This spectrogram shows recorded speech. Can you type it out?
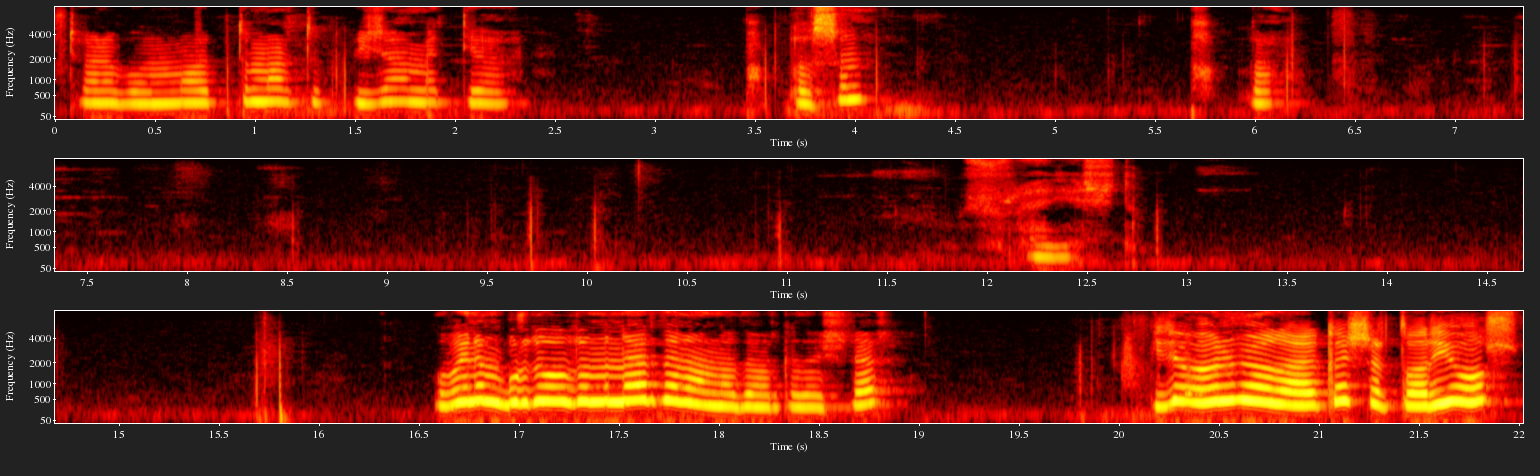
Bir tane bomba attım artık bir zahmet ya. Patlasın. Patla. Şuraya geçtim. Bu benim burada olduğumu nereden anladı arkadaşlar? Bir de ölmüyorlar arkadaşlar. Tarıyoruz.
